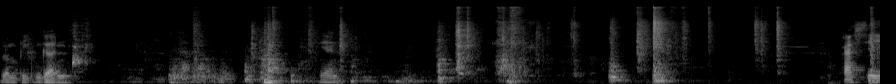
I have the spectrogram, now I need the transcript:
Ng pinggan. Yan. Kasi,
